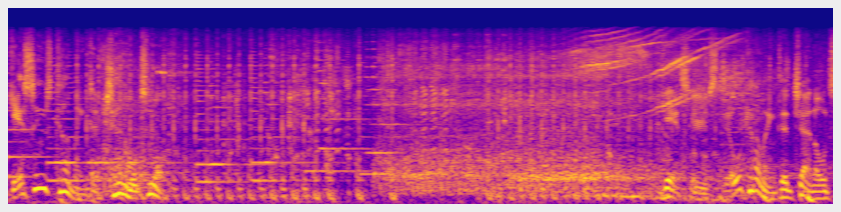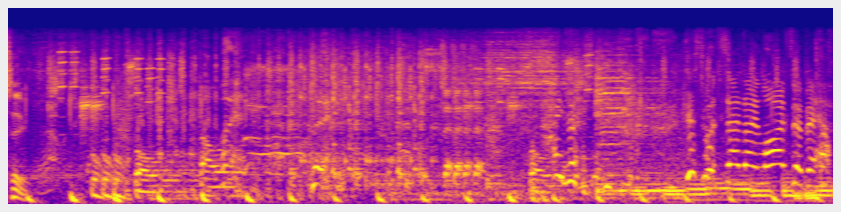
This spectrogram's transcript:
Guess who's coming to Channel 2? Guess who's still coming to Channel 2? Hey, listen. Guess what Saturday Live's about?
